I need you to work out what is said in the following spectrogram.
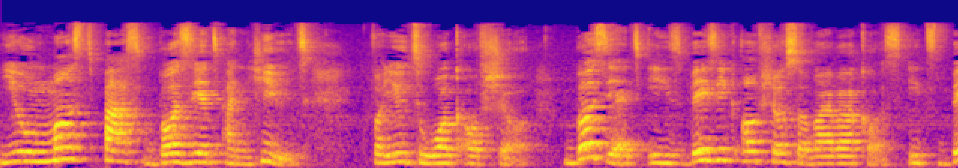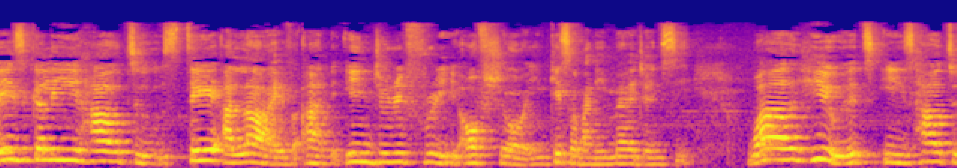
You must pass BOSIET and HUET for you to work offshore. BOSIET is basic offshore survival course. It's basically how to stay alive and injury-free offshore in case of an emergency while HUET is how to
